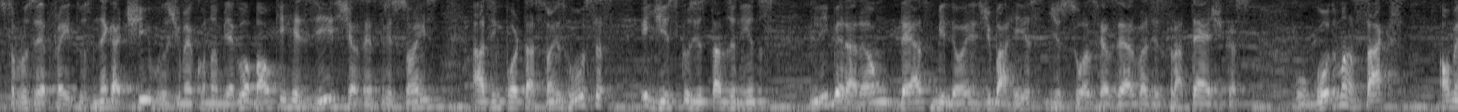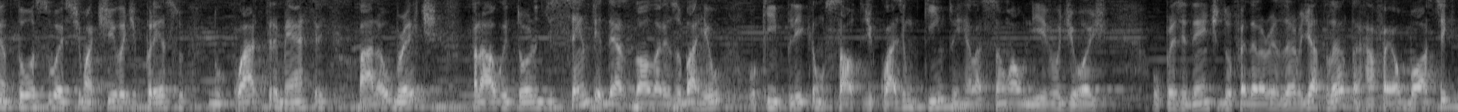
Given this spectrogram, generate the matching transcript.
sobre os efeitos negativos de uma economia global que resiste às restrições às importações russas e diz que os Estados Unidos liberarão 10 milhões de barris de suas reservas estratégicas. O Goldman Sachs aumentou sua estimativa de preço no quarto trimestre para o Brent para algo em torno de 110 dólares o barril, o que implica um salto de quase um quinto em relação ao nível de hoje. O presidente do Federal Reserve de Atlanta, Rafael Bostic,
